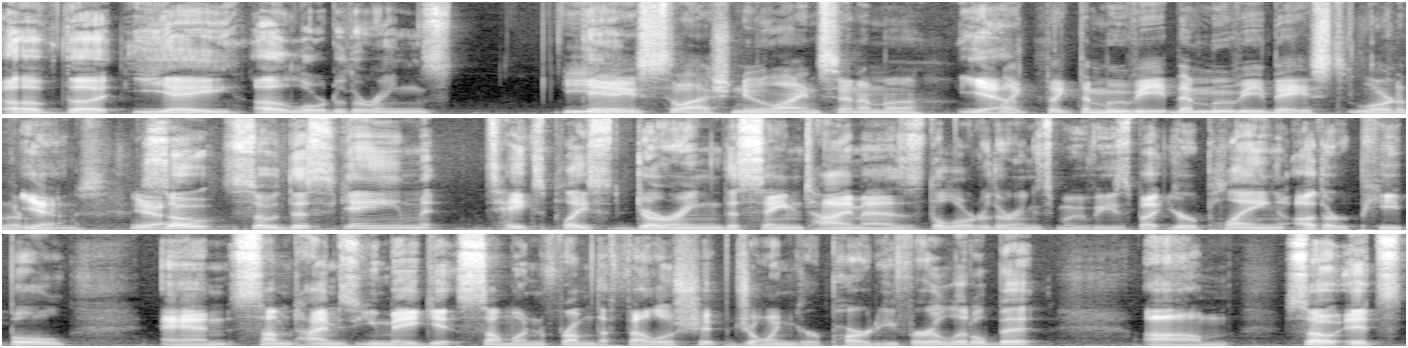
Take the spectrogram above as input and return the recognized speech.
of the EA uh, Lord of the Rings. EA slash New Line Cinema. Yeah. Like like the movie the movie based Lord of the Yeah. Rings. Yeah. So so this game takes place during the same time as the Lord of the Rings movies, but you're playing other people and sometimes you may get someone from the fellowship join your party for a little bit. Um so it's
